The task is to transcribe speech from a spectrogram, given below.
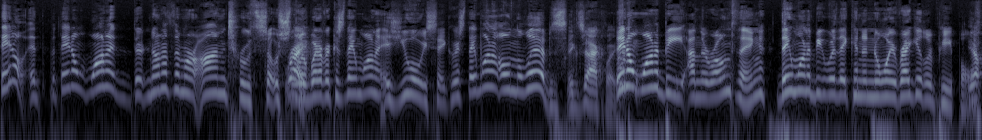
they don't, but they don't want to. None of them are on Truth Social or whatever because they want to, as you always say, Chris, they want to own the libs. Exactly. They don't want to be on their own thing. They want to be where they can annoy regular people. Yep.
